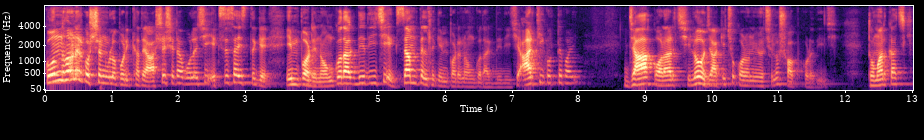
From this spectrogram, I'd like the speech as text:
কোন ধরনের কোশ্চেনগুলো পরীক্ষাতে আসে সেটা বলেছি এক্সারসাইজ থেকে ইম্পর্টেন্ট অঙ্ক দাগ দিয়ে দিয়েছি এক্সাম্পল থেকে ইম্পর্টেন্ট অঙ্ক দাগ দিয়ে দিয়েছি। আর কি করতে পারি? যা করার ছিল, যা কিছু করণীয় ছিল সব করে দিয়েছি। তোমার কাজ কি?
